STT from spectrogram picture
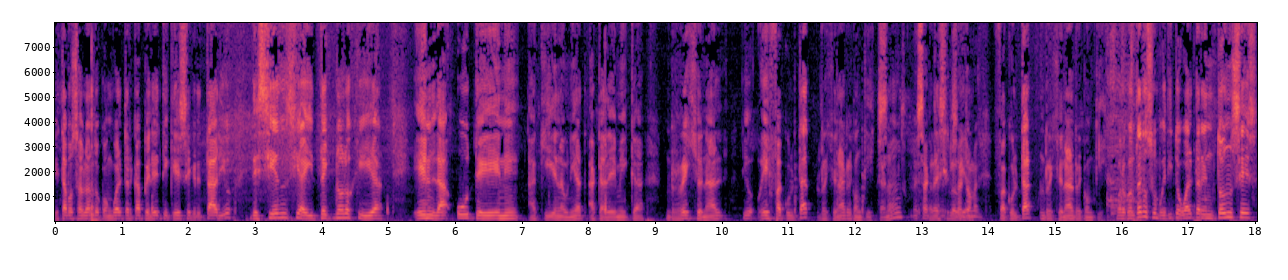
Estamos hablando con Walter Capelletti, que es secretario de Ciencia y Tecnología en la UTN, aquí en la Unidad Académica Regional es Facultad Regional Reconquista, ¿no? Exacto, Para decirlo exactamente. bien. Facultad Regional Reconquista. Bueno, contanos un poquitito, Walter, entonces,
